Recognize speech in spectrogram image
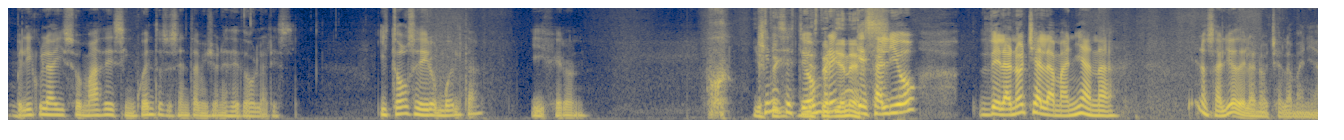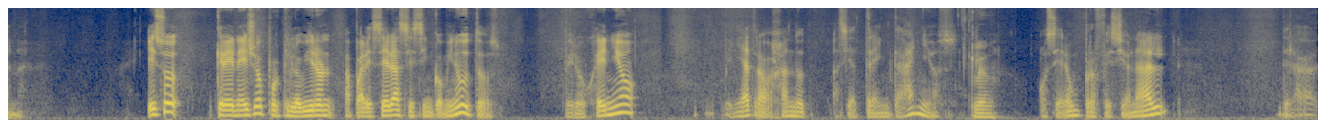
La película hizo más de 50 o 60 millones de dólares. Y todos se dieron vuelta y dijeron, ¿quién este es este, este hombre que salió de la noche a la mañana? Él no salió de la noche a la mañana. Eso creen ellos porque lo vieron aparecer hace cinco minutos. Pero Eugenio venía trabajando hacía 30 años. Claro. O sea, era un profesional de la,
